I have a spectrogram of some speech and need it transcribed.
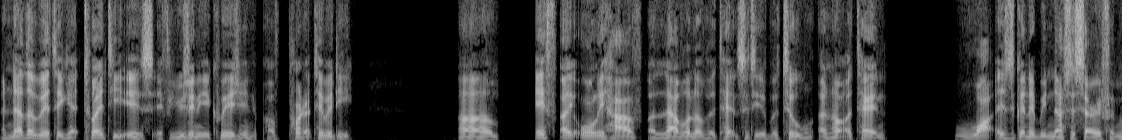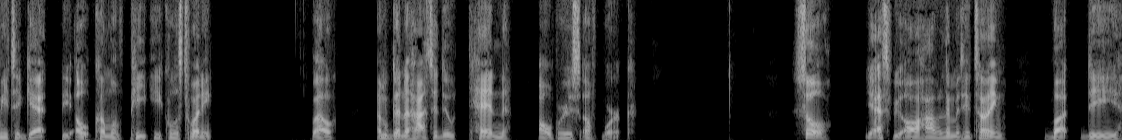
Another way to get 20 is if you're using the equation of productivity. Um, if I only have a level of intensity of a two and not a 10, what is going to be necessary for me to get the outcome of P equals 20? Well, I'm going to have to do 10 hours of work. So, yes, we all have limited time, but the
